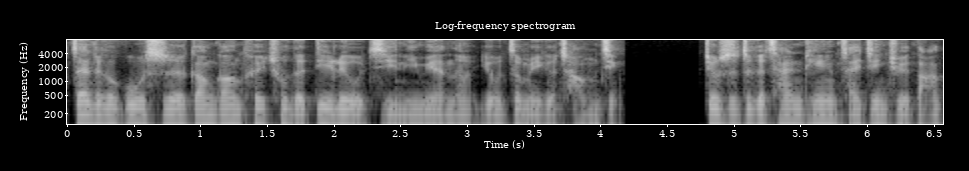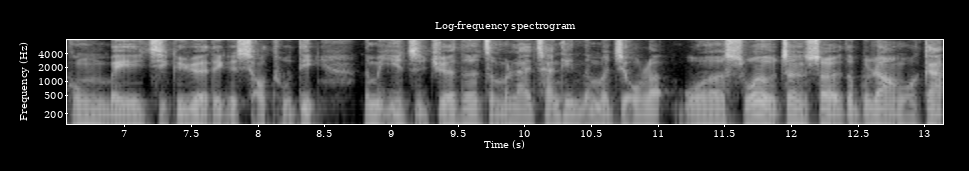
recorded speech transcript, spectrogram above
在这个故事刚刚推出的第六集里面呢，有这么一个场景，就是这个餐厅才进去打工没几个月的一个小徒弟，那么一直觉得怎么来餐厅那么久了，我所有正事儿都不让我干，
